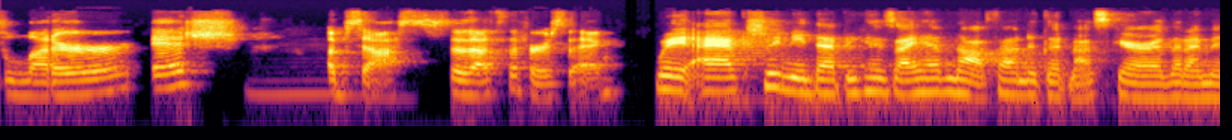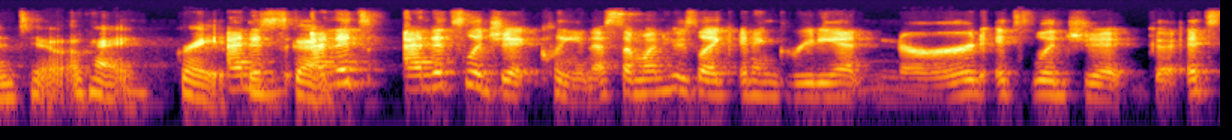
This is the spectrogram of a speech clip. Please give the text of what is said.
flutter ish. Mm obsessed. So that's the first thing. Wait, I actually need that because I have not found a good mascara that I'm into. Okay, great. And this it's and it's and it's legit clean. As someone who's like an ingredient nerd, it's legit good. It's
